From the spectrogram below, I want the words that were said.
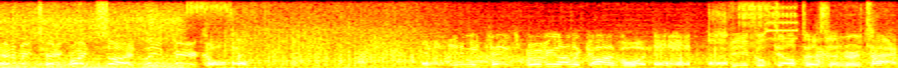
Enemy tank right side. Lead vehicle. Enemy tanks moving on the convoy. Vehicle Delta is under attack.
